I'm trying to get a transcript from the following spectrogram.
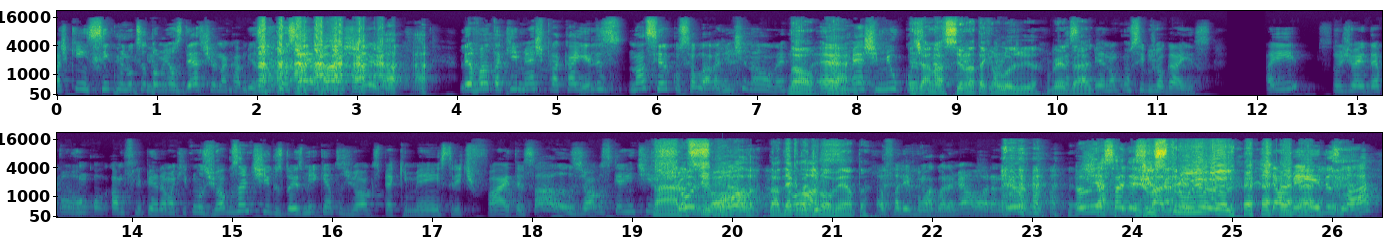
Acho que em 5 minutos eu tomei uns 10 tiros na cabeça. Não conseguia mexer. Levanta aqui, mexe pra cá. E eles nasceram com o celular. A gente não, né? Não, É. não. Mexe mil coisas. já nasceram na tecnologia, verdade. saber? Não consigo jogar isso. Aí surgiu a ideia, pô, vamos colocar um fliperama aqui com os jogos antigos, 2.500 jogos, Pac-Man, Street Fighter, só os jogos que a gente... Cara, Show de bola. Da década de Nossa. 90. Aí eu falei, bom, agora é minha hora, né? Eu não ia sair desse lado. Destruiu ele. Chamei eles lá,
